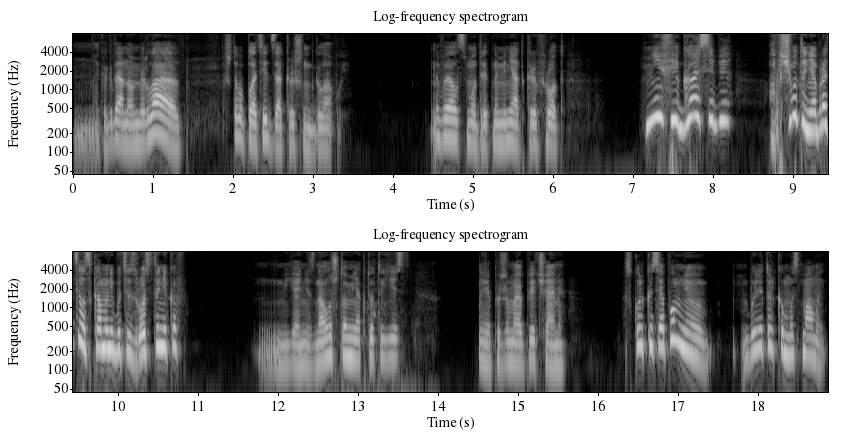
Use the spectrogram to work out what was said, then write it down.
А когда она умерла, чтобы платить за крышу над головой. Вэл смотрит на меня, открыв рот. «Нифига себе! А почему ты не обратилась к кому-нибудь из родственников?» «Я не знала, что у меня кто-то есть». Я пожимаю плечами. «Сколько тебя помню, были только мы с мамой».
